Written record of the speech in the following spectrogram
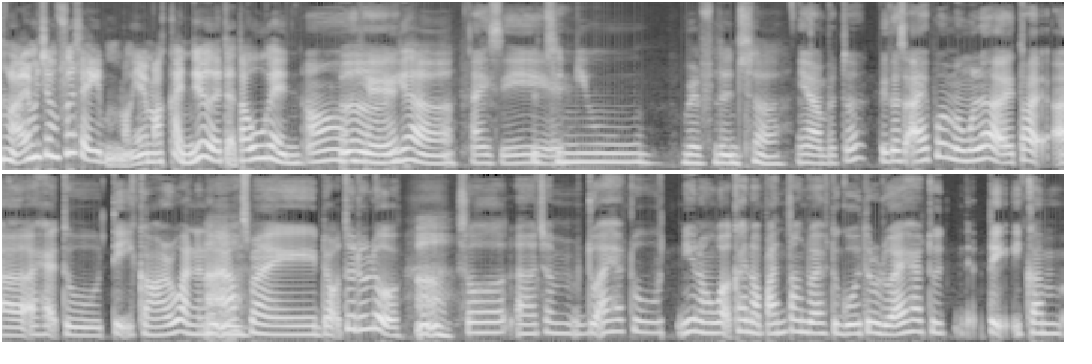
Ha, macam first saya makan je tak tahu kan. Oh, Ah, okay. yeah. I see. It's a new prevalence lah. Yeah, betul. Because I pun mula I thought uh, I had to take ikan haruan and I asked my doctor dulu. Uh-uh. So uh, macam do I have to you know what kind of pantang do I have to go through? Do I have to take ikan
